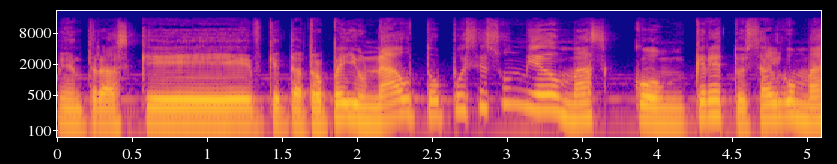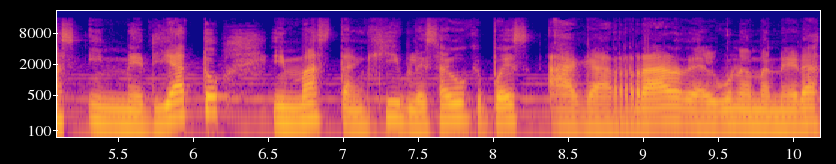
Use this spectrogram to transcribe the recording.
mientras que, que te atropelle un auto, pues es un miedo más concreto, es algo más inmediato y más tangible, es algo que puedes agarrar de alguna manera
